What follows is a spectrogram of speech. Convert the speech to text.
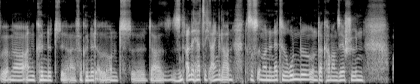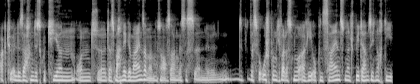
immer angekündigt, äh, verkündet und äh, da sind alle herzlich eingeladen. Das ist immer eine nette Runde und da kann man sehr schön aktuelle Sachen diskutieren und äh, das machen wir gemeinsam. Man muss auch sagen, das ist eine, das war ursprünglich war das nur AG Open Science und dann später haben sich noch die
